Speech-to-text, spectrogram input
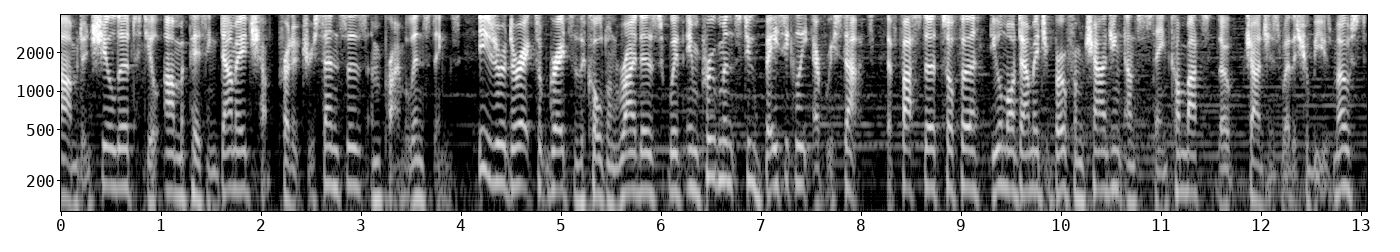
armoured and shielded, deal armour piercing damage, have predatory senses, and primal instincts. These are a direct upgrade to the Cold One Riders, with improvements to basically every stat. They're faster, tougher, deal more damage both from charging and sustained combat, though charge is where they should be used most,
